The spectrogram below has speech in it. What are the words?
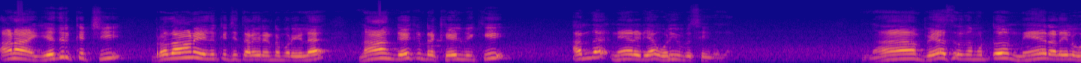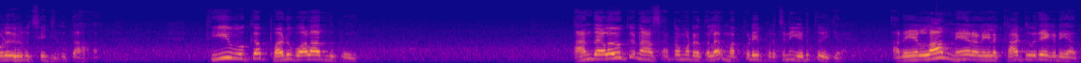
ஆனால் எதிர்க்கட்சி பிரதான எதிர்க்கட்சி தலைவர் என்ற முறையில் நான் கேட்கின்ற கேள்விக்கு அந்த நேரடியாக ஒளிபரப்பு செய்தில்லை நான் பேசுகிறத மட்டும் நேரலையில் ஒளிபரப்பு செஞ்சுருந்தா திமுக படுபாலாந்து போயிடும் அந்த அளவுக்கு நான் சட்டமன்றத்தில் மக்களுடைய பிரச்சனையை எடுத்து வைக்கிறேன். அதையெல்லாம் நேரலையில் காட்டுவதே கிடையாது.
